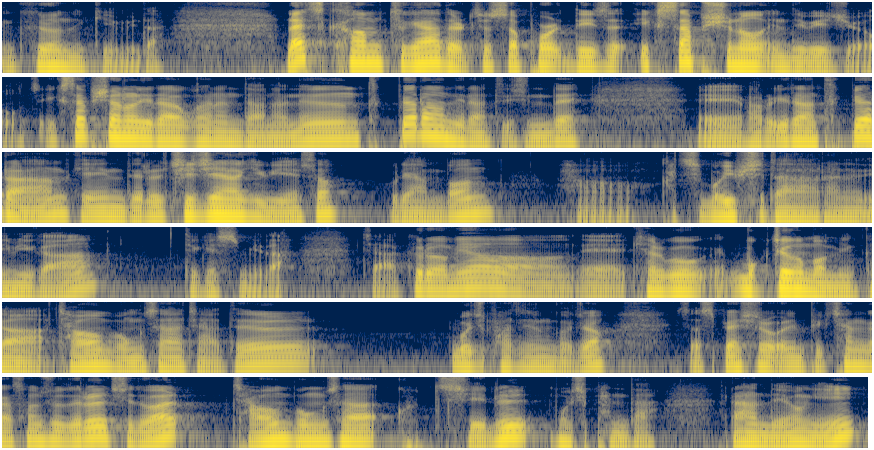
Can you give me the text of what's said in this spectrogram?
예, 그런 느낌입니다. Let's come together to support these exceptional individuals. exceptional이라고 하는 단어는 특별한이라는 뜻인데 예, 바로 이러한 특별한 개인들을 지지하기 위해서 우리 한번 어, 같이 모입시다라는 의미가 되겠습니다. 자, 그러면 예, 결국 목적은 뭡니까? 자원봉사자들 모집하는 거죠. 그래서 스페셜 올림픽 참가 선수들을 지도할 자원봉사 코치를 모집한다라는 내용이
